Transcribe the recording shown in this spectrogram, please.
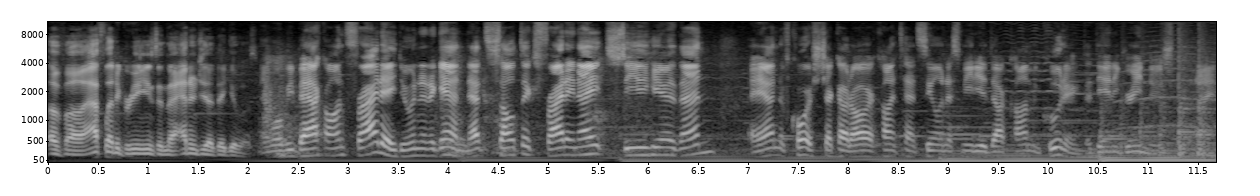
of uh, athletic greens and the energy that they give us. And we'll be back on Friday doing it again. That's Celtics Friday night. See you here then. And of course, check out all our content, clnsmedia.com, including the Danny Green news tonight.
